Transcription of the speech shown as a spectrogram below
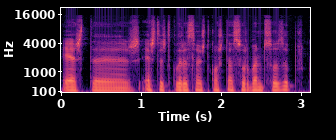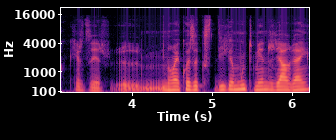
estas, estas declarações de Constância Urbano de Souza, porque, quer dizer, não é coisa que se diga, muito menos de alguém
